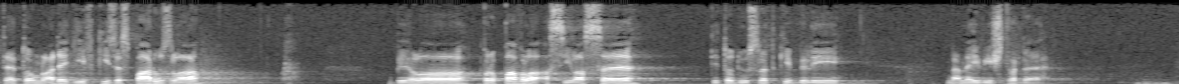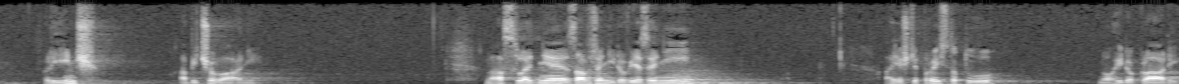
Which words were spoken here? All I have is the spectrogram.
této mladé dívky ze spádu zla byl pro Pavla a Sílase tyto důsledky byly na nejvýš tvrdé. Lynč a bičování. Následně zavření do vězení a ještě pro jistotu nohy do klády.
